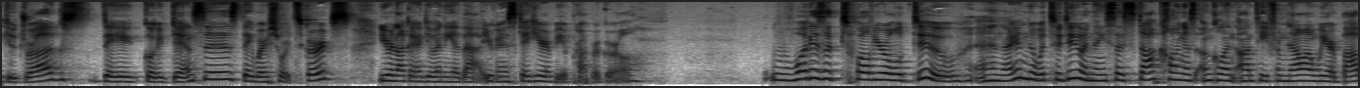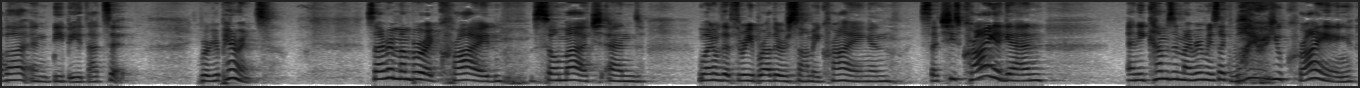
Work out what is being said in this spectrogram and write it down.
do drugs, they go to dances, they wear short skirts. You're not going to do any of that. You're going to stay here and be a proper girl. What does a 12 year old do? And I didn't know what to do. And then he says, Stop calling us uncle and auntie. From now on, we are Baba and Bibi. That's it. We're your parents. So I remember I cried so much, and one of the three brothers saw me crying and said, She's crying again. And he comes in my room and he's like, Why are you crying?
